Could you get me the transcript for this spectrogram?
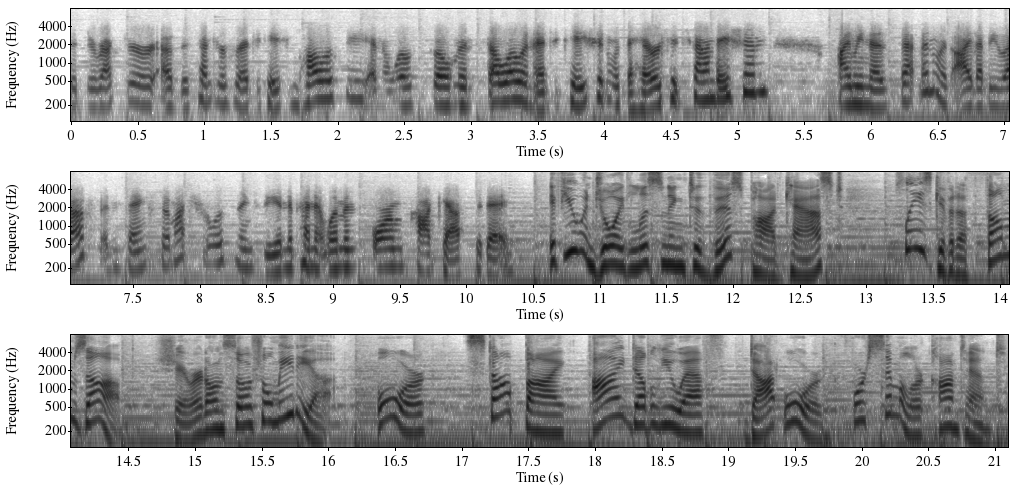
the director of the Center for Education Policy and the Will Skillman Fellow in Education with the Heritage Foundation. I'm Inez Stepman with IWF, and thanks so much for listening to the Independent Women's Forum podcast today. If you enjoyed listening to this podcast, please give it a thumbs up, share it on social media, or stop by IWF.org for similar content.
